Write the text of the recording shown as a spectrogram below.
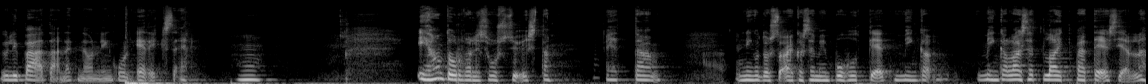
ylipäätään, että ne on niin kuin erikseen? Mm. Ihan turvallisuussyistä. Että niin kuin tuossa aikaisemmin puhuttiin, että minkä, minkälaiset lait pätee siellä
